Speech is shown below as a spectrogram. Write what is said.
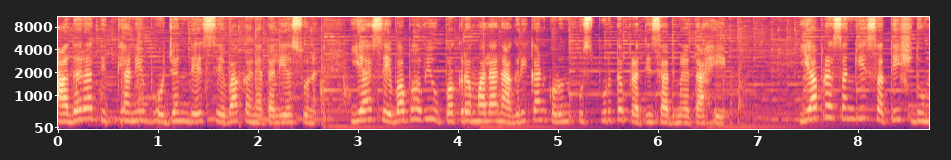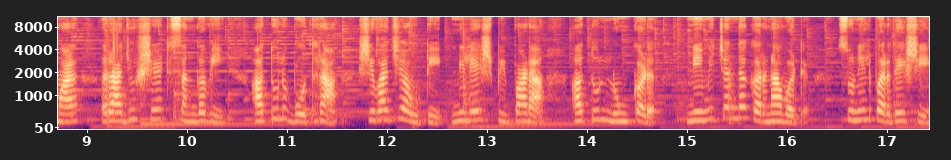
आदरातिथ्याने भोजन देत सेवा करण्यात आली असून या सेवाभावी उपक्रमाला नागरिकांकडून उत्स्फूर्त प्रतिसाद मिळत आहे. या प्रसंगी सतीश धुमाळ राजू शेठ संगवी अतुल बोथरा शिवाजी औटी निलेश पिपाडा अतुल लुंकड नेमीचंद कर्नावट सुनील परदेशी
